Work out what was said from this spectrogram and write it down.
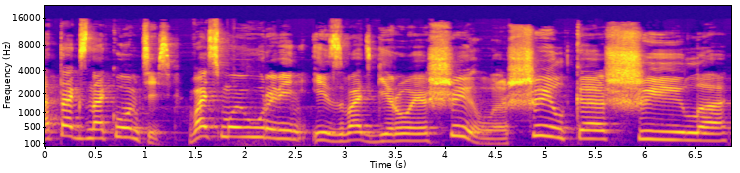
А так знакомьтесь, восьмой уровень и звать героя Шил, Шилка, Шила.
